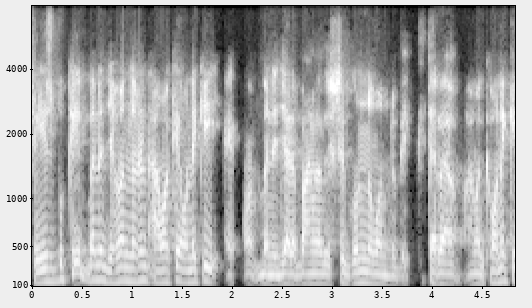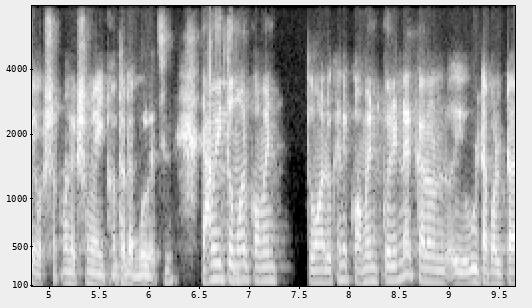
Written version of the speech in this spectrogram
ফেসবুকে মানে যেমন ধরেন আমাকে অনেকেই মানে যারা বাংলাদেশের গণ্যমান্য ব্যক্তি তারা আমাকে অনেকে অনেক সময় এই কথাটা বলেছেন আমি তোমার কমেন্ট তোমার ওখানে কমেন্ট করি না কারণ ওই উল্টাপাল্টা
